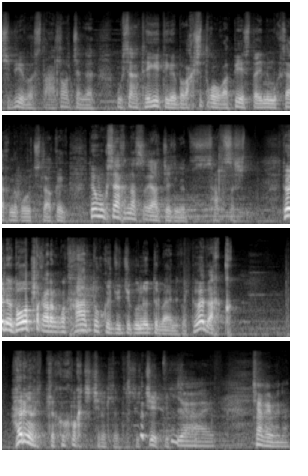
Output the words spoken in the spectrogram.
Чи би бас алуулж ингээд мөнгө сайхан тгий тгээ багшд гуугаад би өстой энэ мөнгө сайхныг гуучлаа окей. Тэг мөнгө сайхнаас ялж ээж ингээд салсан шүү. Тэгээ нэг дуудлага гарангууд хаан түүх гэж жүжиг өнөөдөр байна гэвэл тэгээд байхгүй. Харин хартлаа хөх магч чирэлээ тэр үчээд. Яа. Чанга юм байна.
